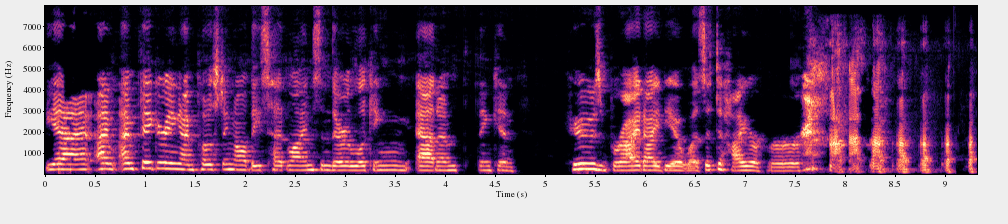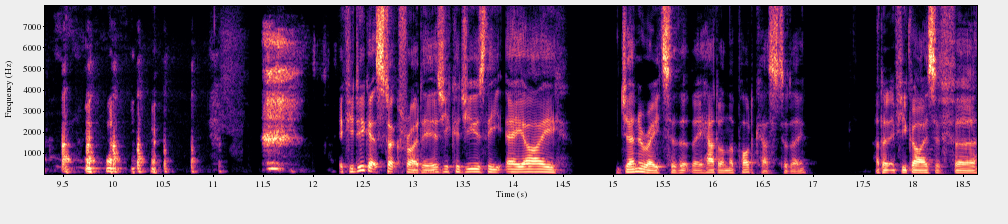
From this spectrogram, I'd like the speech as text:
yeah. I'm I'm figuring I'm posting all these headlines, and they're looking at them, thinking, whose bright idea was it to hire her? if you do get stuck for ideas, you could use the AI generator that they had on the podcast today. I don't know if you guys have uh,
